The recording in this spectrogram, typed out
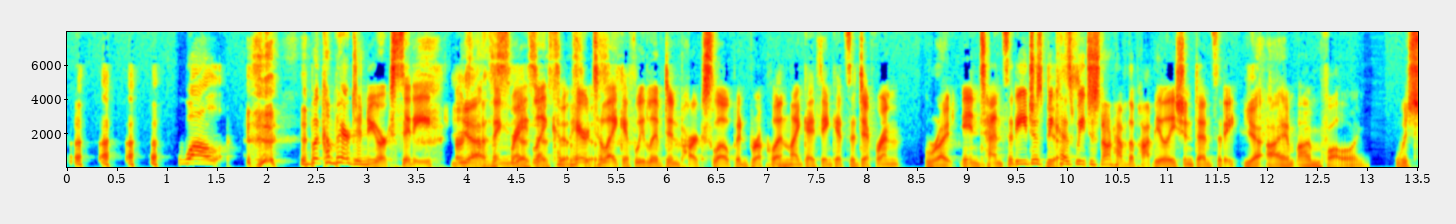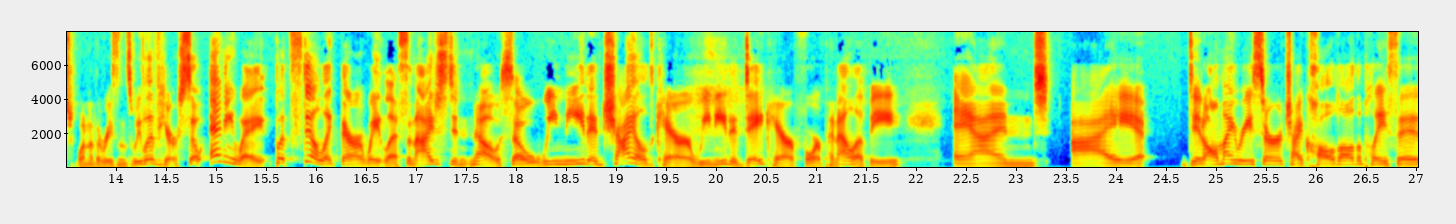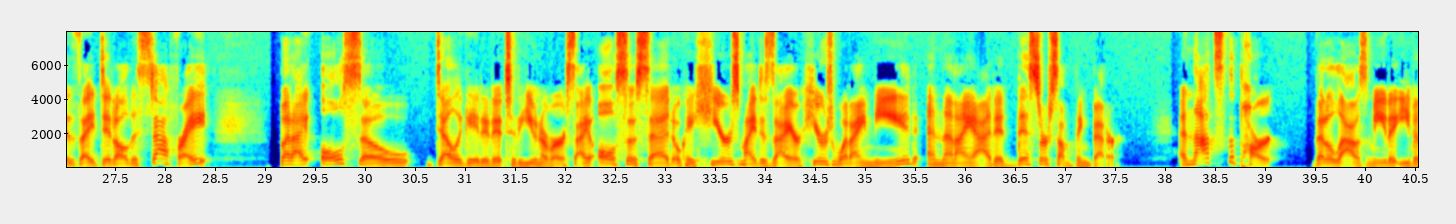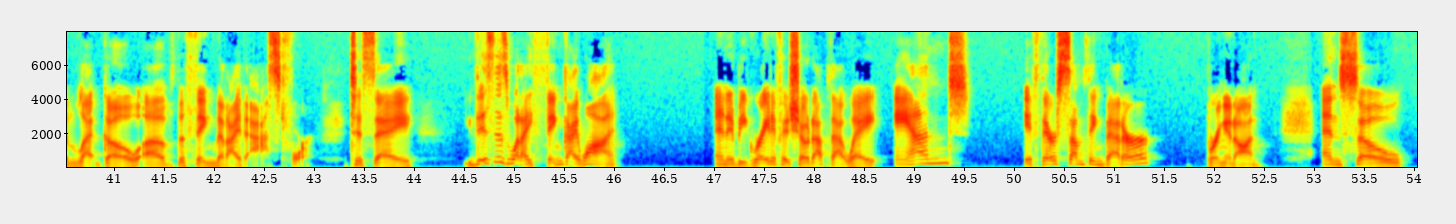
well, but compared to New York City or Yes, something, right? yes, like yes, compared to like if we lived in Park Slope in Brooklyn, like I think it's a different right. intensity just because we just don't have the population density. Yeah, I am I'm following. Which is one of the reasons we live here. So anyway, but still like there are wait lists and I just didn't know. So we needed childcare. We needed daycare for Penelope. And I did all my research. I called all the places. I did all this stuff, right? But I also delegated it to the universe. I also said, okay, here's my desire. Here's what I need. And then I added this or something better. And that's the part that allows me to even let go of the thing that I've asked for to say, this is what I think I want. And it'd be great if it showed up that way. And if there's something better, bring it on. And so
